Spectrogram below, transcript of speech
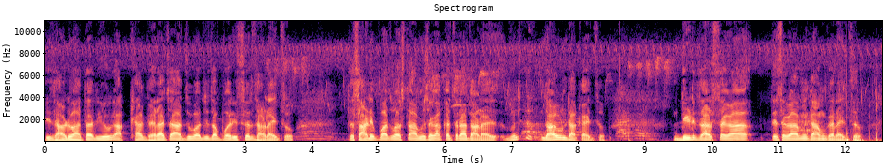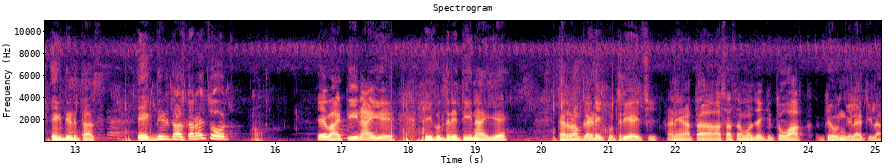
ही झाडू हातात घेऊन अख्ख्या घराच्या आजूबाजूचा परिसर झाडायचो. तर साडेपाच वाजता आम्ही सगळा कचरा झाडाय म्हणजे जाळून टाकायचो. दीड तास सगळा ते सगळं आम्ही काम करायचो. एक दीड तास. एक दीड तास करायचो. ए भाई ती नाही आहे ही कुत्री ती नाही आहे कारण आपल्याकडे एक कुत्री यायची आणि आता असा समज आहे की तो वाघ घेऊन गेला आहे तिला.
